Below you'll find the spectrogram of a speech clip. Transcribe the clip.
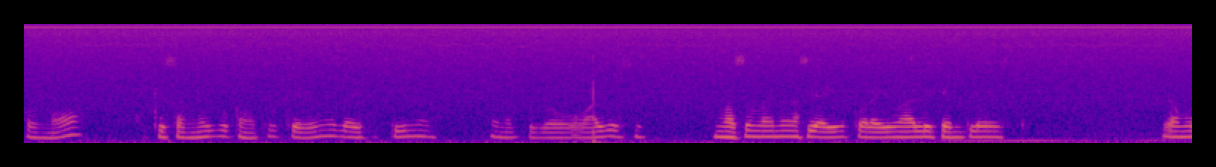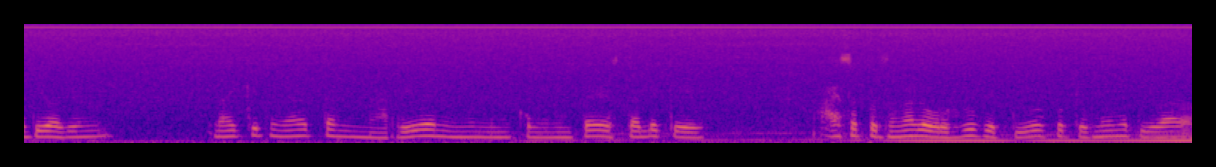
pues no hay que saber lo que nosotros queremos la disciplina bueno pues o algo así más o menos así ahí por ahí va el ejemplo este la motivación no hay que tener tan arriba en, como en un pedestal de que ah, esa persona logró sus objetivos porque es muy motivada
